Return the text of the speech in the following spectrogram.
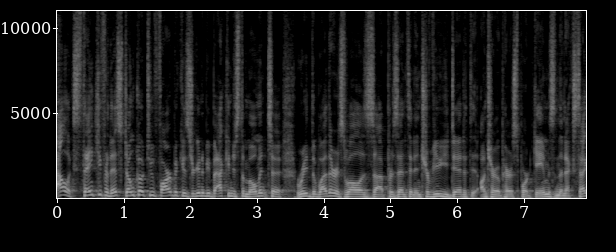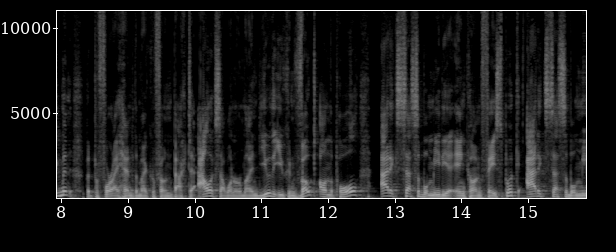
Alex, thank you for this. Don't go too far because you're going to be back in just a moment to read the weather as well as uh, present an interview you did at the Ontario Parasport Games in the next segment. But before I hand the microphone back to Alex, I want to remind you that you can vote on the poll at Accessible Media Inc. on Facebook, at Accessible Media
